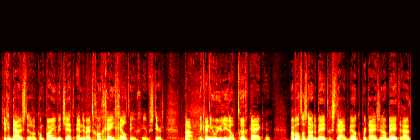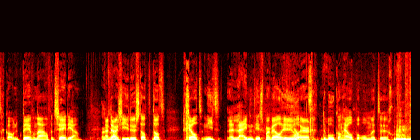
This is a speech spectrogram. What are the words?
Kreeg je 1000 euro campagnebudget. En er werd gewoon geen geld in geïnvesteerd. Nou, ik weet niet hoe jullie erop terugkijken. Maar wat was nou de betere strijd? Welke partij is er nou beter uitgekomen? De PvdA of het CDA? Nou, daar zie je dus dat, dat geld niet eh, leidend is... maar wel heel Helpt. erg de boel kan helpen om het eh, goed te doen.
